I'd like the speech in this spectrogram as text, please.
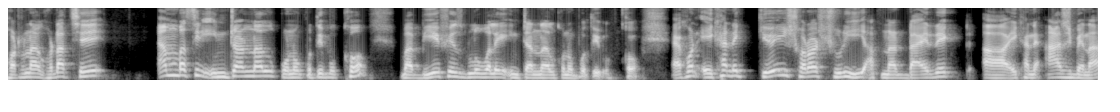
ঘটনা ঘটাচ্ছে অ্যাম্বাসির ইন্টারনাল কোনো কর্তৃপক্ষ বা বিএফএস গ্লোবালে ইন্টারনাল কোনো প্রতিপক্ষ। এখন এখানে কেউই সরাসরি আপনার ডাইরেক্ট এখানে আসবে না।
